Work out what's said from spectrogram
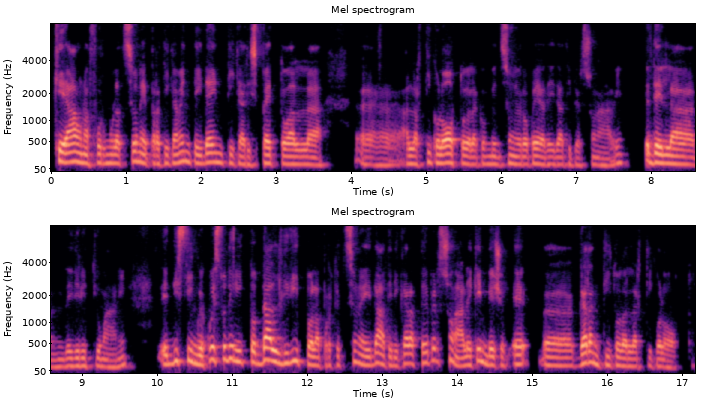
che ha una formulazione praticamente identica rispetto al, eh, all'articolo 8 della Convenzione europea dei dati personali, della, dei diritti umani, e distingue questo diritto dal diritto alla protezione dei dati di carattere personale che invece è eh, garantito dall'articolo 8.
